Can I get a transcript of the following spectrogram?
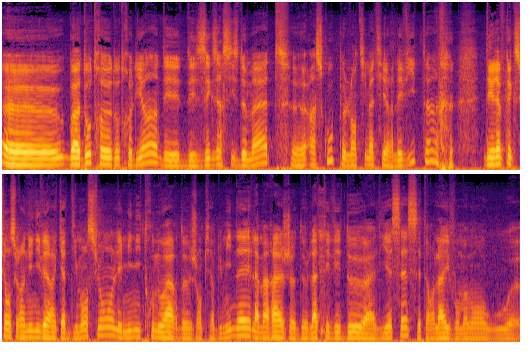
Euh, bah, d'autres, d'autres liens, des, des, exercices de maths, euh, un scoop, l'antimatière lévite, des réflexions sur un univers à quatre dimensions, les mini trous noirs de Jean-Pierre Luminet, l'amarrage de l'ATV2 à l'ISS, c'était en live au moment où euh,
